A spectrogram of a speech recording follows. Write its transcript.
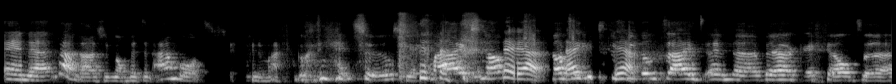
En uh, nou, daar is iemand met een aanbod. Ik vind hem eigenlijk nog niet eens zo heel slecht. Maar ik snap nee, ja, dat iets te veel tijd en uh, werk en geld uh,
